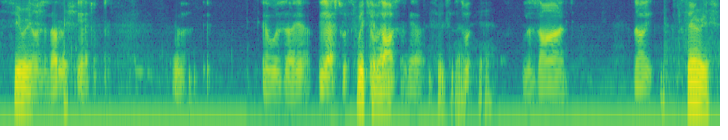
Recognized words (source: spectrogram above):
Series. there was another yeah. It was, uh, yeah yeah Sw- Switzerland. It was awesome, yeah. Switzerland. Swi- yeah. Lausanne. No, Series.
